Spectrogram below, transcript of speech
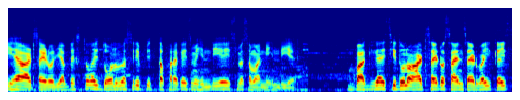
ये है आर्ट साइड वाली। आप देख सकते हो गाइस दोनों में सिर्फ़ इतना फ़र्क है, इसमें हिंदी है, इसमें सामान्य हिंदी है। बाकी गाइस ये दोनों आर्ट साइड और साइंस साइड भाई गाइस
